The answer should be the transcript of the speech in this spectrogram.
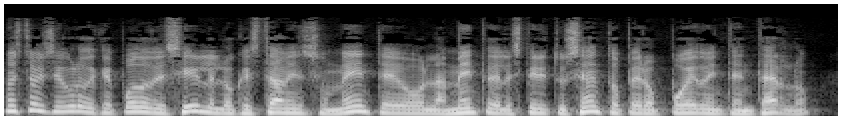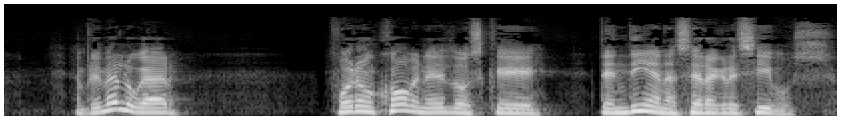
no estoy seguro de que puedo decirle lo que estaba en su mente o la mente del Espíritu Santo, pero puedo intentarlo. En primer lugar, fueron jóvenes los que tendían a ser agresivos.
